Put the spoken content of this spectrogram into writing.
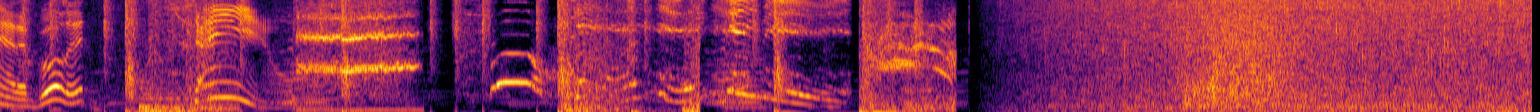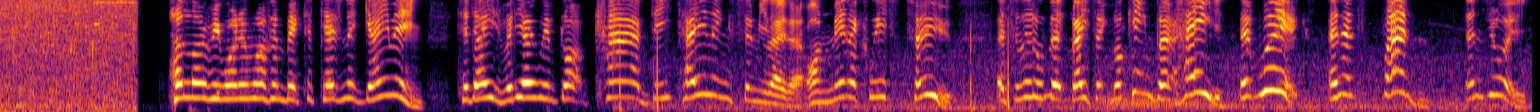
not a bullet. Damn! Hello everyone and welcome back to Taznic Gaming. Today's video we've got Car Detailing Simulator on MetaQuest 2. It's a little bit basic looking but hey, it works and it's fun. Enjoy.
